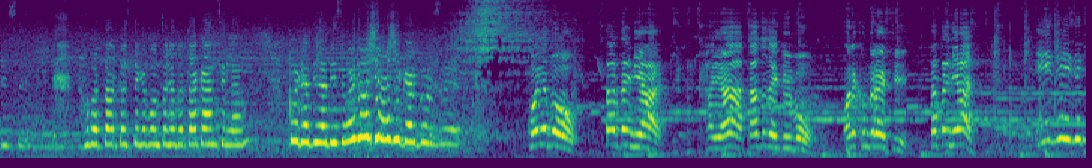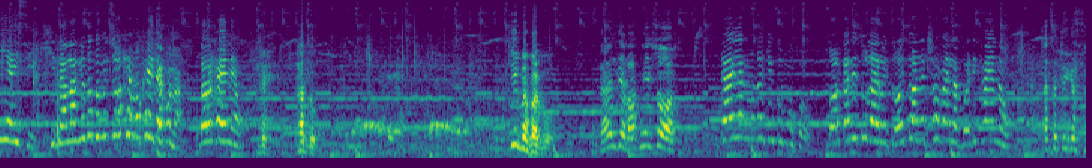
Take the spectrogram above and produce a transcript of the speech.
দিছে। আবার তার কাছ থেকে পঞ্চাশ হাজার টাকা আনছিলাম। ওইটা দিয়ে দিছে ওইটাও সে অস্বীকার করছে। কই রে বউ? তাড়াতাড়ি নিয়ে আয়। খাইয়া কাজে যাই তুই বউ অনেকক্ষণ ধরে আইছি। তাড়াতাড়ি নিয়ে আয়। এই যে এই যে নিয়ে আইছি। খিদা লাগলে তো তুমি চোখে মুখেই দেখো না। ধরো খাই নাও। দে হাত কি ব্যাপার বউ? ডাল দিয়ে ভাত নিয়ে সস ডাইলার মধ্যে কি করব কো তরকারি চুলায় রয়েছে ওই তো অনেক সময় লাগবে এটি খাই নাও। আচ্ছা ঠিক আছে।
